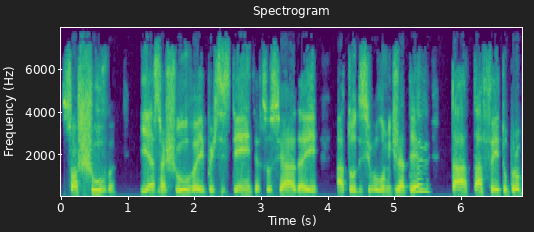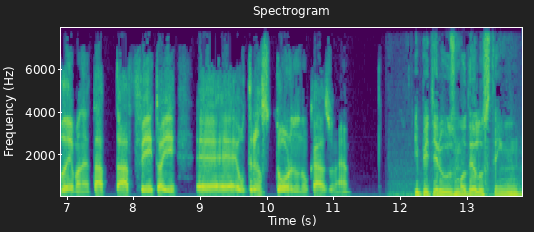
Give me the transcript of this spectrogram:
só chuva. E essa chuva aí persistente, associada aí a todo esse volume que já teve, tá, tá feito o problema, né? Tá, tá feito aí é, é, o transtorno no caso, né? E Peter, os modelos têm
